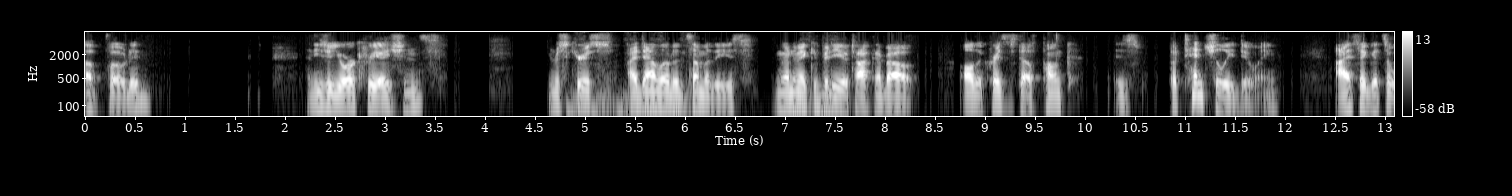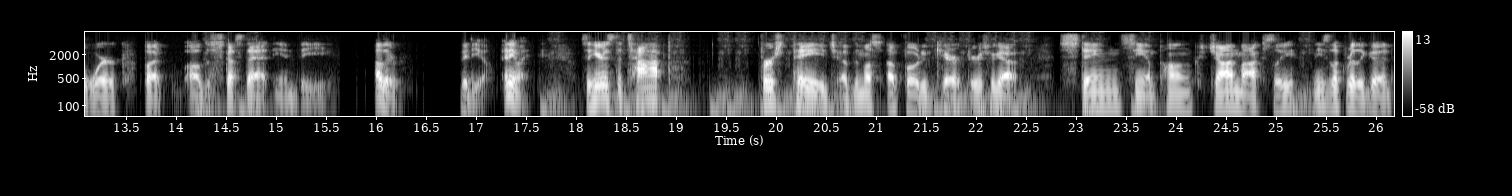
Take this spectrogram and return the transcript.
upvoted. And these are your creations. I'm just curious. I downloaded some of these. I'm going to make a video talking about all the crazy stuff Punk is potentially doing. I think it's a work, but I'll discuss that in the other video. Anyway, so here's the top first page of the most upvoted characters. We got Sting, CM Punk, Jon Moxley. These look really good.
